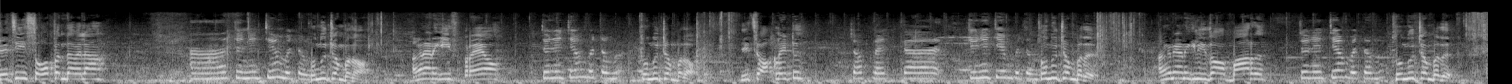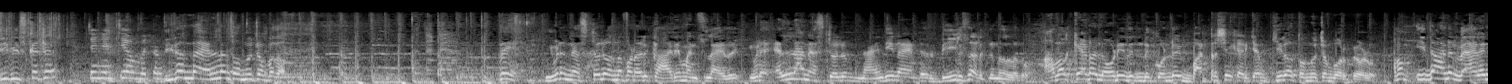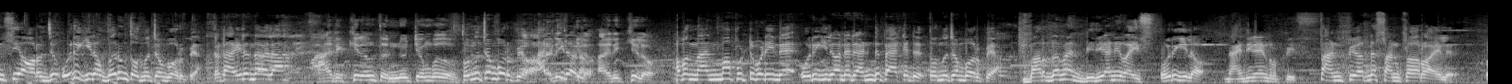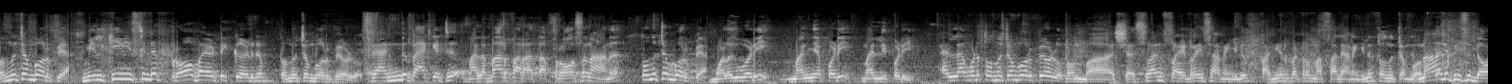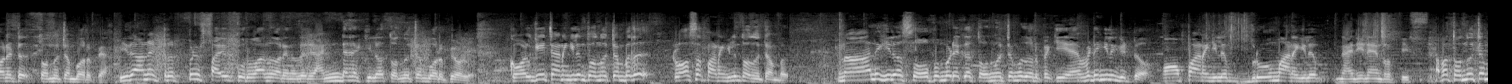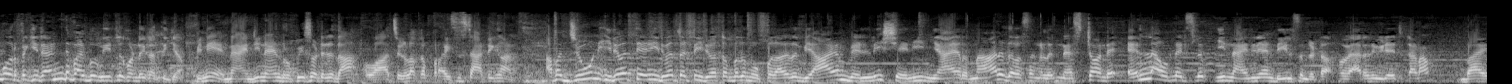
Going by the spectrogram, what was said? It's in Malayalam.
ചേച്ചി സോപ്പ് എന്താ വില? തൊണ്ണൂറ്റൊമ്പതോ? അങ്ങനെയാണെങ്കിൽ ഈ സ്പ്രേയോ തൊണ്ണൂറ്റൊമ്പതോ? ഈ ചോക്ലേറ്റ് തൊണ്ണൂറ്റൊമ്പത്. അങ്ങനെയാണെങ്കിൽ ഇതോ ബാറ് ഒമ്പത് തൊണ്ണൂറ്റൊമ്പത്. ഈ ബിസ്ക്കറ്റ് ഇതെന്താ എല്ലാം തൊണ്ണൂറ്റൊമ്പതോ? അതെ ഇവിടെ നെസ്റ്റോൽ വന്നപ്പോൾ ഒരു കാര്യം മനസ്സിലായത്. ഇവിടെ എല്ലാ നെസ്റ്റോലും നയന്റി നയന്റെ ഒരു ഡീൽസ് നടക്കുന്നുള്ളത്. അവക്കേടോ ലോഡ് ചെയ്തിട്ടുണ്ട് കൊണ്ടുപോയി ബട്ടർ ഷേക്ക് അടിക്കാൻ കിലോ തൊണ്ണൂറ്റൊമ്പത് റുപ്യ ഉള്ളൂ. അപ്പം ഇതാണ് വാലൻസിയ ഓറഞ്ച് ഒരു കിലോ വെറും തൊണ്ണൂറ്റൊമ്പത് റുപ്യ. ചേട്ടാ അതിലെന്താ വില? അരക്കിലോ തൊണ്ണൂറ്റി ഒമ്പതോ തൊണ്ണൂറ്റൊമ്പത്. റുപ്യ. അര കിലോ അരക്കിലോ അരക്കിലോ അപ്പൊ നന്മ പുട്ടുപൊടിന്റെ ഒരു കിലോന്റെ രണ്ട് പാക്കറ്റ് തൊണ്ണൂറ്റൊമ്പത് റുപ്യ. ബർദമാൻ ബിരിയാണി റൈസ് ഒരു കിലോ നയന്റി നയൻ റുപ്പീസ് സൺഫ്യൂറിന്റെ സൺഫ്ലവർ ഓയിൽ തൊണ്ണൂറ്റൊമ്പത് റുപ്യ. മിൽക്കി മീസ്റ്റിന്റെ പ്രോബയോട്ടിക് കേടിനും തൊണ്ണൂറ്റൊമ്പത് റുപ്യ ഉള്ളൂ. രണ്ട് പാക്കറ്റ് മലബാർ പറാത്ത ഫ്രോസൺ ആണ് തൊണ്ണൂറ്റൊമ്പത് റുപ്യ. മുളക് പൊടി മഞ്ഞപ്പൊടി മല്ലിപ്പൊടി എല്ലാം കൂടെ തൊണ്ണൂറ്റൊമ്പത് റുപ്യ ഉള്ളൂ. അപ്പം ഷെസ്വാൻ ഫ്രൈഡ് റൈസ് ആണെങ്കിലും പനീർ ബട്ടർ മസാല ആണെങ്കിലും തൊണ്ണൂറ്റൊമ്പത് നാല് പീസ് ഡോണറ്റ് തൊണ്ണൂറ്റൊമ്പത് റുപ്യ. ഇതാണ് ട്രിപ്പിൾ ഫൈവ് കുറുവ എന്ന് പറയുന്നത്. രണ്ടര കിലോ തൊണ്ണൂറ്റൊമ്പത് റുപ്യ ഉള്ളൂ. കോൾഗേറ്റ് ആണെങ്കിലും തൊണ്ണൂറ്റൊമ്പത് ക്ലോസപ്പ് ആണെങ്കിലും തൊണ്ണൂറ്റൊമ്പത്. നാല് കിലോ സോപ്പും പൊടിയൊക്കെ തൊണ്ണൂറ്റൊമ്പത് ഉറുപ്പയ്ക്ക് എവിടെയെങ്കിലും കിട്ടുമോ മോപ്പാണെങ്കിലും ബ്രൂം ആണെങ്കിലും നയന്റി നയൻ റുപ്പീസ് അപ്പൊ തൊണ്ണൂറ്റൊമ്പത് ഉറുപ്പയ്ക്ക് രണ്ട് ബൾബ് വീട്ടിൽ കൊണ്ടുപോയി കത്തിക്കാം. പിന്നെ നയന്റി നയൻ റുപ്പീസ് തൊട്ടിട്ട് ഇതാ വാച്ചുകളൊക്കെ പ്രൈസ് സ്റ്റാർട്ടിംഗ് ആണ്. അപ്പൊ ജൂൺ ഇരുപത്തിയേഴ് ഇരുപത്തെട്ട് ഇരുപത്തൊമ്പത് മുപ്പത് അതായത് വ്യാഴം വെള്ളി ശനി ഞായർ നാല് ദിവസങ്ങളിൽ നെസ്റ്റോന്റെ എല്ലാ ഔട്ട്ലെറ്റ്സിലും ഈ നയന്റി നയൻ ഡീൽസ് ഉണ്ട് കേട്ടോ അപ്പൊ വേറൊരു വീഡിയോ ആയിട്ട് കാണാം. ബൈ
